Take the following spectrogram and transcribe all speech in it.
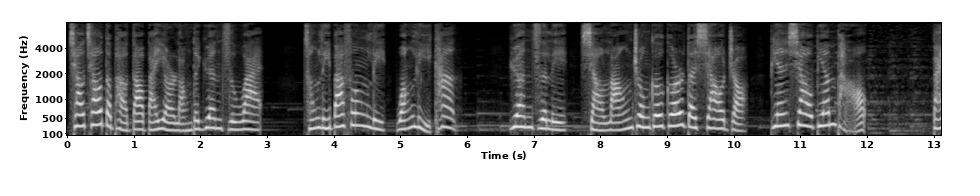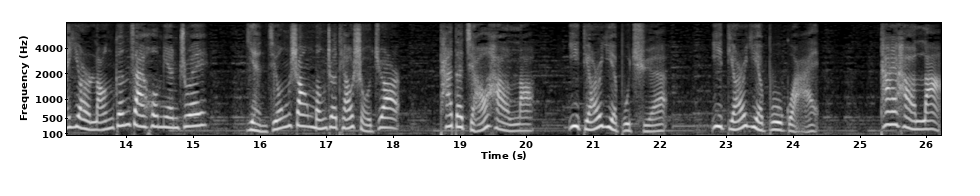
悄悄地跑到白眼狼的院子外，从篱笆缝里往里看，院子里小狼正咯咯地笑着，边笑边跑。白眼狼跟在后面追，眼睛上蒙着条手绢儿，他的脚好了，一点儿也不瘸。一点儿也不拐，太好啦！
